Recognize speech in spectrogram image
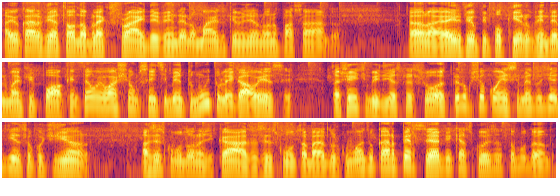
Aí o cara vê a tal da Black Friday vendendo mais do que vendeu no ano passado. Aí ele vê o pipoqueiro vendendo mais pipoca. Então eu acho que é um sentimento muito legal esse, da gente medir as pessoas pelo seu conhecimento do dia a dia, seu cotidiano. Às vezes como dona de casa, às vezes como trabalhador comum, mas o cara percebe que as coisas estão mudando.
